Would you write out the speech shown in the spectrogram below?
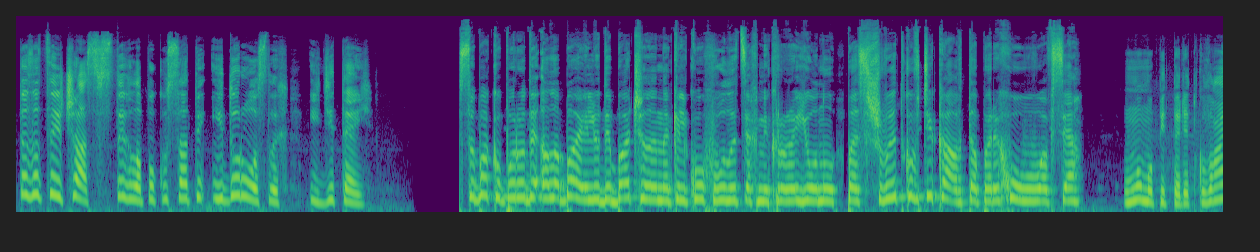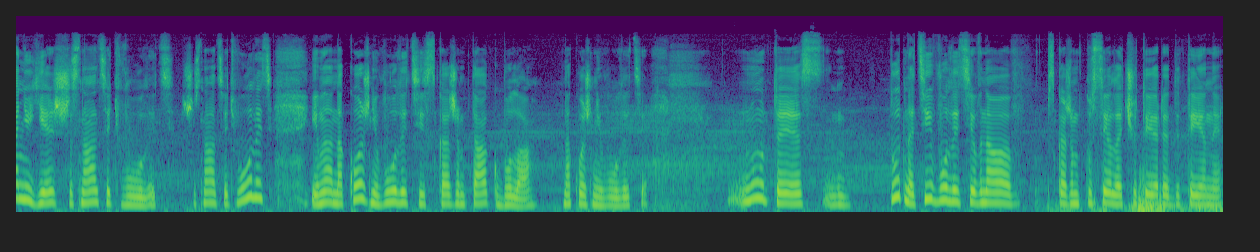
Та за цей час встигла покусати і дорослих, і дітей. Собаку породи Алабай люди бачили на кількох вулицях мікрорайону. Пес швидко втікав та переховувався. У моєму підпорядкуванню є 16 вулиць. 16 вулиць, і вона на кожній вулиці, скажімо так, була. На кожній вулиці. Ну, те, тут на цій вулиці вона, скажімо, вкусила чотири дитини.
